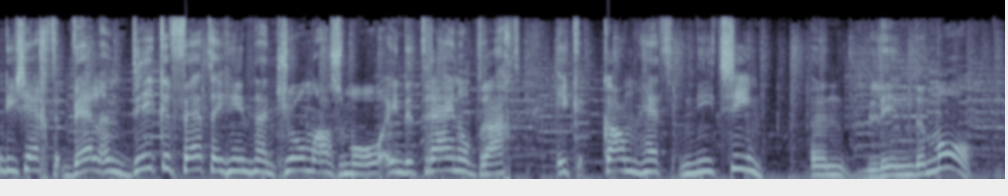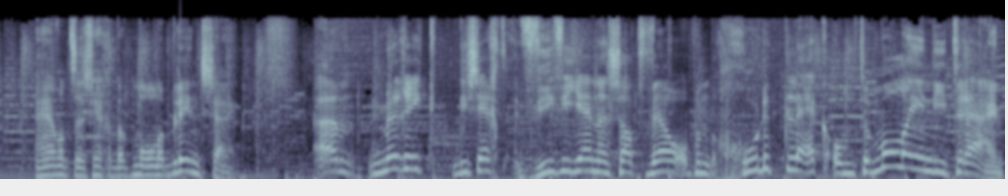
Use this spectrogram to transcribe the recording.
die zegt wel een dikke vette hint naar John als mol in de treinopdracht. Ik kan het niet zien. Een blinde mol. He, want ze zeggen dat mollen blind zijn. Um, die zegt Vivienne zat wel op een goede plek om te mollen in die trein.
